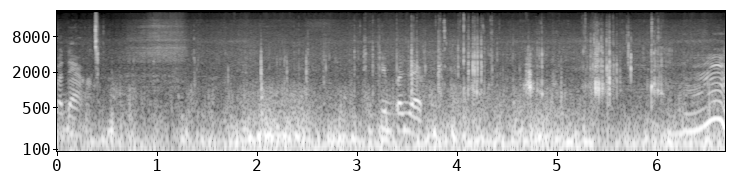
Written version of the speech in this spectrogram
ปลาแดก กินปลาแดกอืม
